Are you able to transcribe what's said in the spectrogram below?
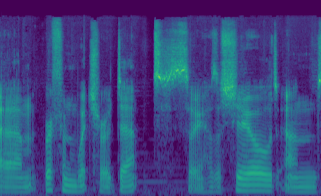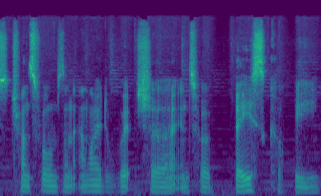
Um, Griffin Witcher Adept, so has a shield and transforms an allied Witcher into a base copy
